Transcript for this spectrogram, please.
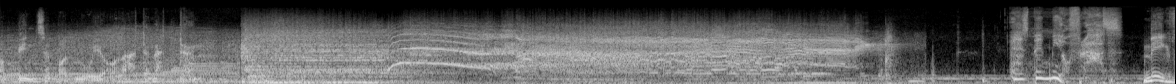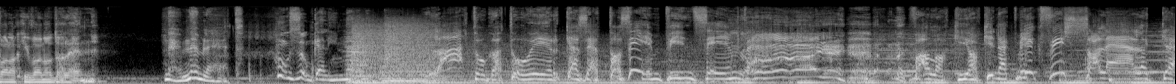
A pince padlója alá temettem. Ez meg mi a frász? Még valaki van oda lenn. Nem, nem lehet. Húzzunk el innen. Látogató érkezett az én pincémbe. Valaki, akinek még friss a lelke.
